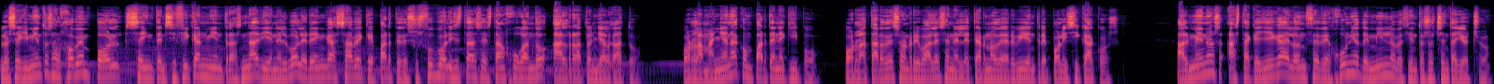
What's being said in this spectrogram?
Los seguimientos al joven Paul se intensifican mientras nadie en el Bolerenga sabe que parte de sus futbolistas están jugando al ratón y al gato. Por la mañana comparten equipo, por la tarde son rivales en el eterno derby entre Polis y Cacos. Al menos hasta que llega el 11 de junio de 1988.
